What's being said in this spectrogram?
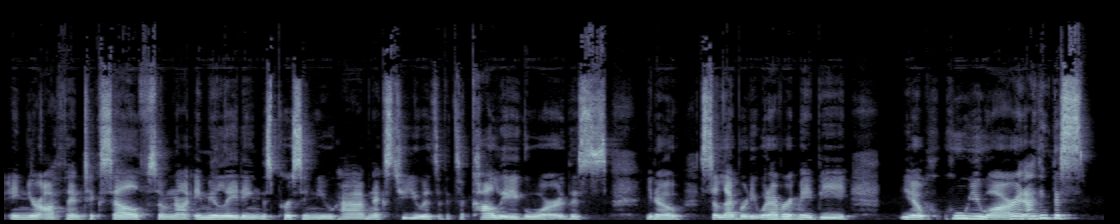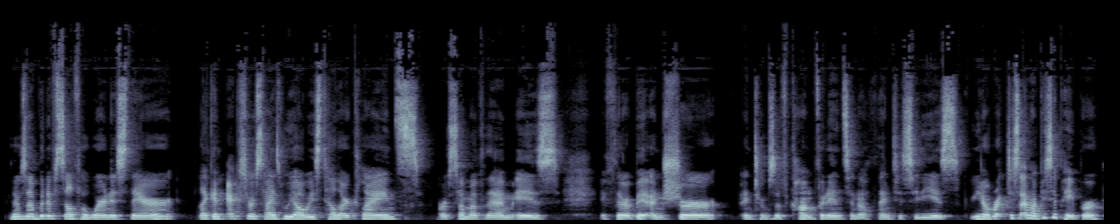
in your authentic self. So not emulating this person you have next to you as if it's a colleague or this, you know, celebrity, whatever it may be, you know, who you are. And I think this, there's a bit of self awareness there like an exercise we always tell our clients or some of them is if they're a bit unsure in terms of confidence and authenticity is you know just on a piece of paper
